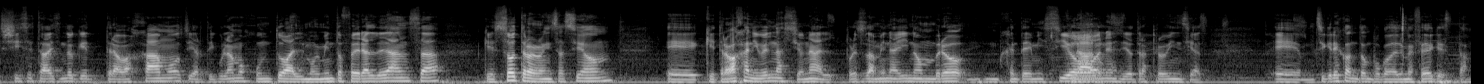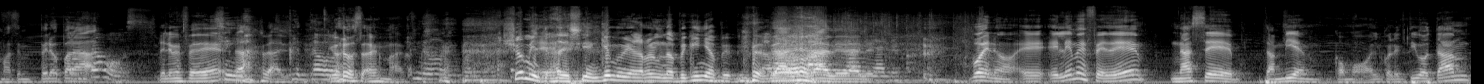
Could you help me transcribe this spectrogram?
Gis estaba diciendo que trabajamos y articulamos junto al Movimiento Federal de Danza, que es otra organización eh, que trabaja a nivel nacional. Por eso también ahí nombró gente de Misiones, Claro. de otras provincias. Eh, si querés contar un poco del MFD, que estás más en... Pero para... Vos. ¿Del MFD? Sí, Ah, dale. contá vos. Igual vos sabés más. No, no importa. Yo mientras deciden que me voy a agarrar una pequeña pepita. Dale, dale, dale. Bueno, eh, el MFD nace también como el colectivo TAM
